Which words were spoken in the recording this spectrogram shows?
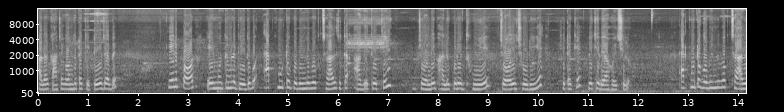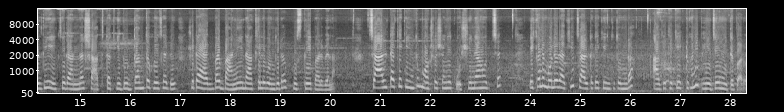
আদার কাঁচা গন্ধটা কেটেও যাবে। এরপর এর মধ্যে আমরা দিয়ে দেবো এক মুঠো গোবিন্দভোগ চাল, যেটা আগে থেকেই জলে ভালো করে ধুয়ে, জল ঝরিয়ে সেটাকে রেখে দেওয়া হয়েছিল। এক মুঠো গোবিন্দভোগ চাল দিয়েই যে রান্নার স্বাদটা কি দুর্দান্ত হয়ে যাবে, সেটা একবার বানিয়ে না খেলে বন্ধুরা বুঝতেই পারবে না। চালটাকে কিন্তু মশলার সঙ্গে কষিয়ে নেওয়া হচ্ছে। এখানে বলে রাখি, চালটাকে কিন্তু তোমরা আগে থেকে একটুখানি ভেজেও নিতে পারো।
